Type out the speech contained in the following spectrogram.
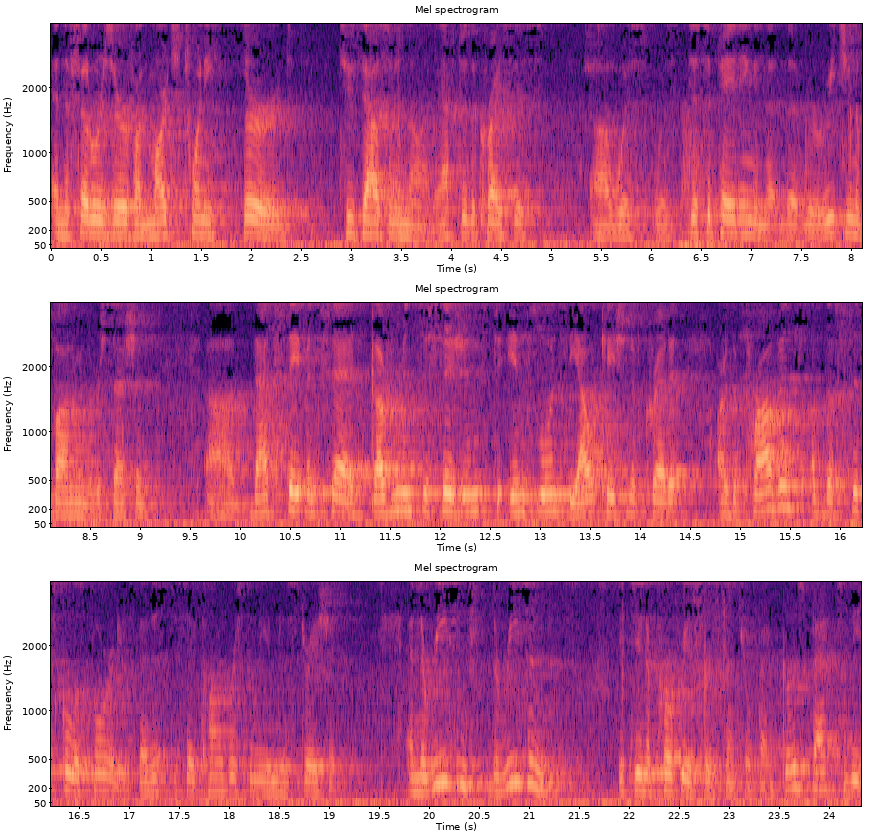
and the Federal Reserve on March 23rd, 2009, after the crisis uh, was, was dissipating and that, that we were reaching the bottom of the recession. Uh, that statement said government decisions to influence the allocation of credit are the province of the fiscal authorities, that is to say, Congress and the administration. And the reason, the reason it's inappropriate for a central bank goes back to the,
